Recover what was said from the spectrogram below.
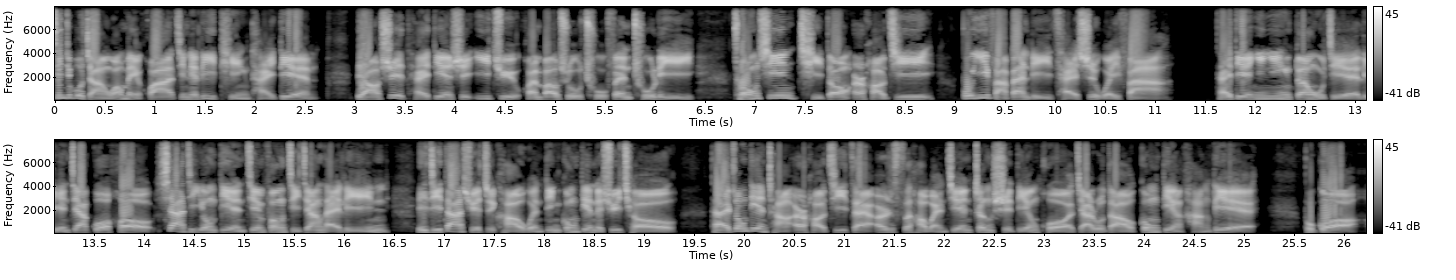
经济部长王美花今天力挺台电，表示台电是依据环保署处分处理，重新启动二号机，不依法办理才是违法。台电因应端午节连假过后，夏季用电尖峰即将来临，以及大学只考稳定供电的需求。台中电厂二号机在二十四号晚间正式点火，加入到供电行列。不过，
